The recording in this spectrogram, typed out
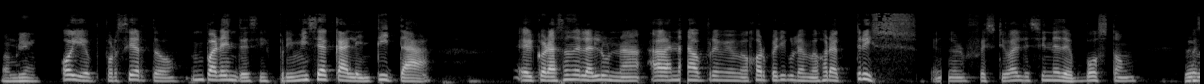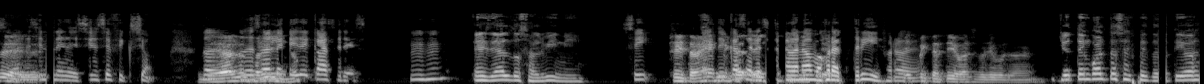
También. Oye, por cierto, un paréntesis, primicia calentita. El corazón de la luna ha ganado premio mejor película y mejor actriz en el Festival de Cine de Boston, Festival de, de, Cine de Ciencia Ficción, de donde, sale ¿no? de Cáceres. Ujú, Es de Aldo Salvini. Sí, Sí, también de hay Cáceres ha ganado mejor actriz, hay brother. expectativa en esa película. Yo tengo altas expectativas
